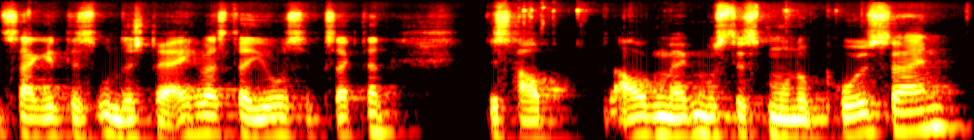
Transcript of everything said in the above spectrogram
sage das unterstreiche, was der Josef gesagt hat. Das Hauptaugenmerk muss das Monopol sein.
